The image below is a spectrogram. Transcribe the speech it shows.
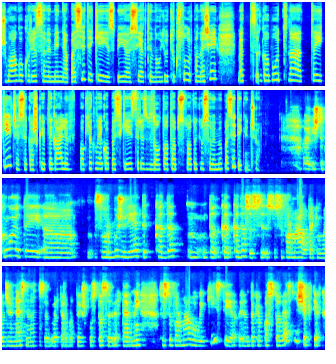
žmogų kuris savimi nepasitiki jis bijo siekti naujų tikslų ir panašiai bet galbūt na tai keičiasi kažkaip tai gali po kiek laiko pasikeisti ir jis vis dėlto taps tuo tokiu savimi pasitikinčiu Iš tikrųjų, tai svarbu žiūrėti, kada, ka, kada susi, susiformavo, tarkim, žemesnė savivertė arba ta išpūsta savivertė, ar jinai susiformavo vaikystėje, tai tokia pastovesnė šiek tiek,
